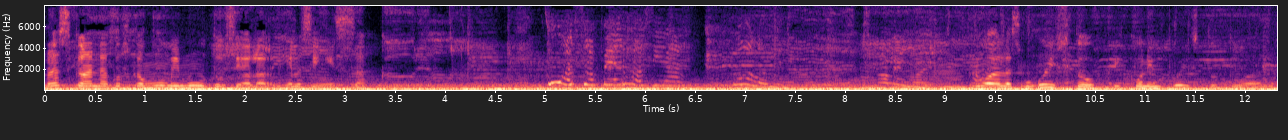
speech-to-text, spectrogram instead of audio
raskaana, koska mummi muuttui siellä Helsingissä. Tuossa perhosia kolme. Hmm, tuolla se puisto, pikkuinen puisto tuolla.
